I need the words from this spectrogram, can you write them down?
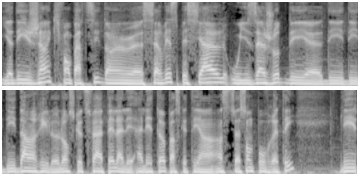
il y a des gens qui font partie d'un euh, service spécial où ils ajoutent des, euh, des, des, des denrées là, lorsque tu fais appel à l'É- à l'État parce que tu es en, en situation de pauvreté. Les,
